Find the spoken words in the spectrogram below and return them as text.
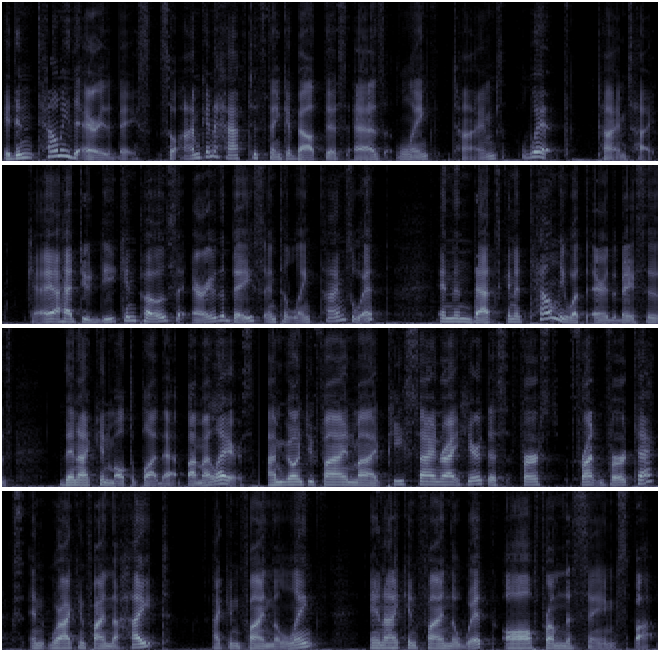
It didn't tell me the area of the base, so I'm going to have to think about this as length times width times height. Okay, I had to decompose the area of the base into length times width and then that's going to tell me what the area of the base is. Then I can multiply that by my layers. I'm going to find my peace sign right here at this first front vertex and where I can find the height, I can find the length, and I can find the width all from the same spot.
